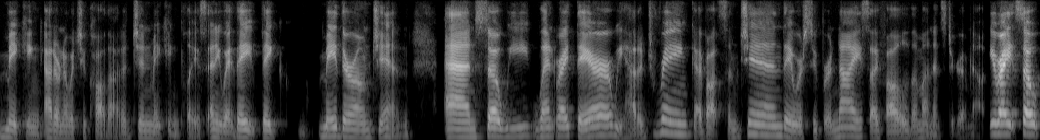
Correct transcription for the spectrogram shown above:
making. I don't know what you call that, a gin making place. Anyway, they they made their own gin and so we went right there. We had a drink. I bought some gin. They were super nice. I follow them on Instagram now. You're right. So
